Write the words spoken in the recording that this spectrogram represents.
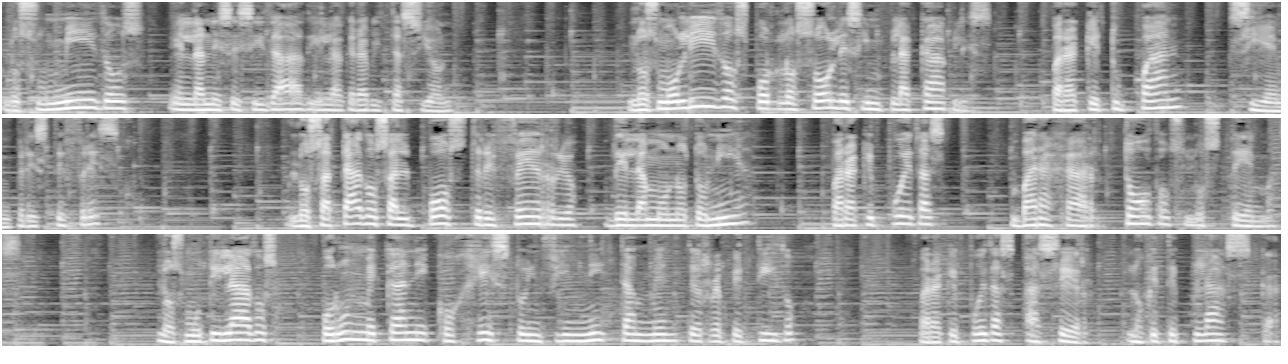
Los sumidos en la necesidad y la gravitación. Los molidos por los soles implacables para que tu pan siempre esté fresco. Los atados al postre férreo de la monotonía para que puedas barajar todos los temas, los mutilados por un mecánico gesto infinitamente repetido para que puedas hacer lo que te plazca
